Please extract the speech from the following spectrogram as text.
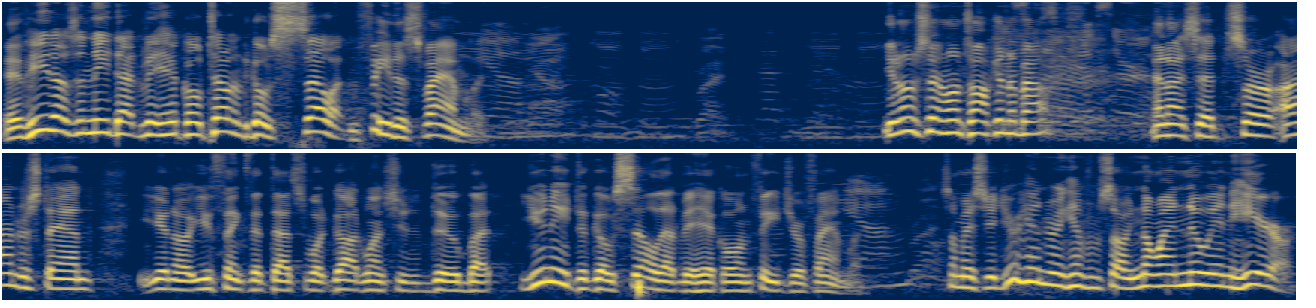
If he doesn't need that vehicle, tell him to go sell it and feed his family. Mm-hmm. You don't understand what I'm talking about? Yes. And I said, Sir, I understand, you know, you think that that's what God wants you to do, but you need to go sell that vehicle and feed your family. Somebody said, You're hindering him from sowing. No, I knew in here.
